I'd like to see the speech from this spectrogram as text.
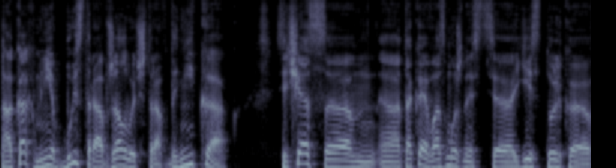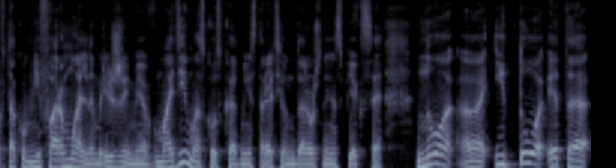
а как мне быстро обжаловать штраф? Да никак. Сейчас э, такая возможность есть только в таком неформальном режиме в МАДИ, Московская административно-дорожная инспекция, но и то это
